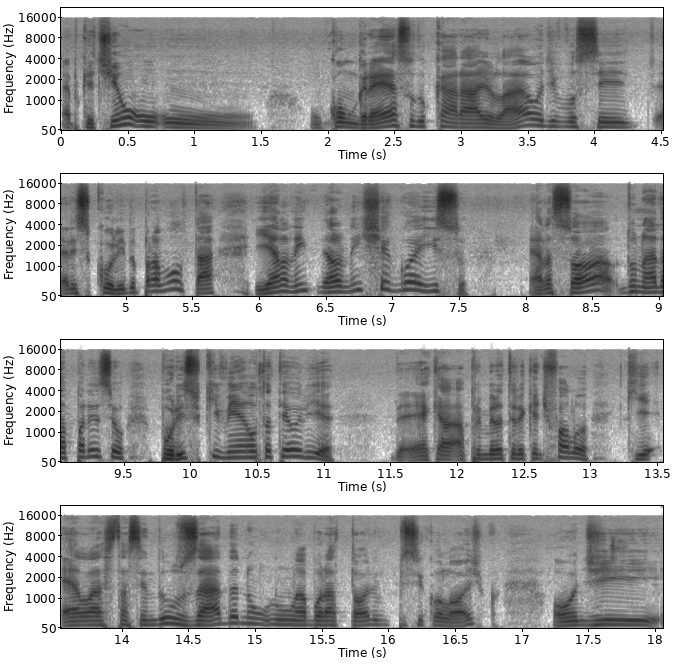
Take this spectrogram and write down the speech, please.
É porque tinha um, um, um congresso do caralho lá onde você era escolhido pra voltar. E ela nem, ela nem chegou a isso. Ela só do nada apareceu. Por isso que vem a outra teoria. É que a, a primeira teoria que a gente falou, que ela está sendo usada num, num laboratório psicológico onde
